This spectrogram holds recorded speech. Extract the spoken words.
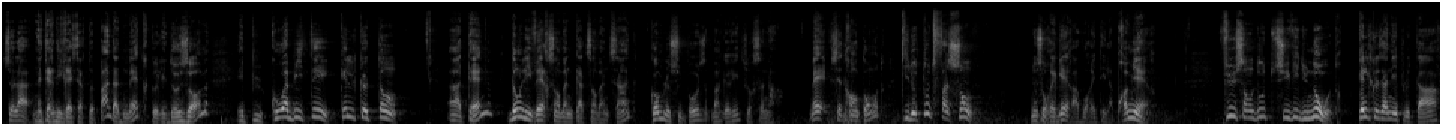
Cela n'interdirait certes pas d'admettre que les deux hommes aient pu cohabiter quelque temps à Athènes dans l'hiver 124-125, comme le suppose Marguerite Yourcenar. Mais cette rencontre, qui de toute façon ne saurait guère avoir été la première, fut sans doute suivie d'une autre, quelques années plus tard,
